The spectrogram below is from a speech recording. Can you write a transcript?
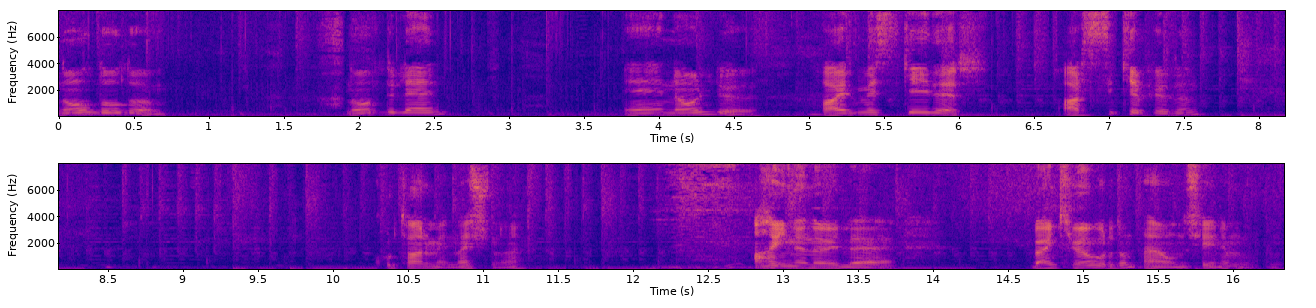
Ne oldu oğlum? Ne oldu lan? Ee ne oldu? Fire Investigator. Artistik yapıyordun. Kurtarmayın lan şunu. Aynen öyle. Ben kime vurdum? Ha onun şeyine mi vurdum?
